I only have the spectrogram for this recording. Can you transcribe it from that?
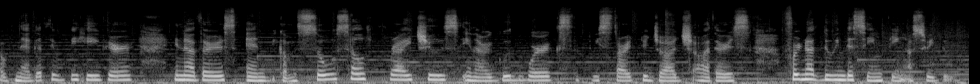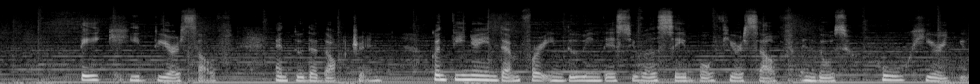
of negative behavior in others and become so self righteous in our good works that we start to judge others for not doing the same thing as we do. Take heed to yourself and to the doctrine. Continue in them, for in doing this you will save both yourself and those who hear you.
